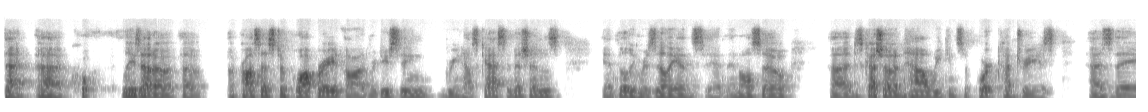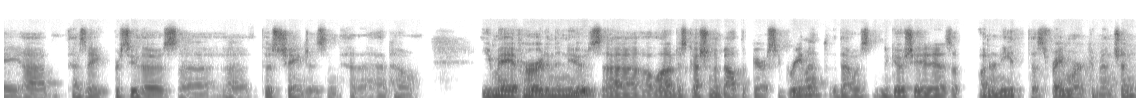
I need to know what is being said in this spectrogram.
that uh, lays out a, a, a, process to cooperate on reducing greenhouse gas emissions and building resilience, and, and also uh, a discussion on how we can support countries as they uh, as they pursue those uh, uh, those changes in, at, at home. You may have heard in the news uh, a lot of discussion about the Paris Agreement that was negotiated as a, underneath this framework convention.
